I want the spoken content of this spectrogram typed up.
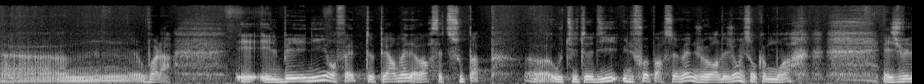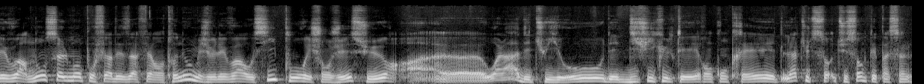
Euh, voilà. Et, le BNI, en fait, te permet d'avoir cette soupape euh, où tu te dis, une fois par semaine, je vais voir des gens, ils sont comme moi. Et je vais les voir non seulement pour faire des affaires entre nous, mais je vais les voir aussi pour échanger sur euh, voilà, des tuyaux, des difficultés rencontrées. là, tu, sens, tu sens que tu n'es pas seul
